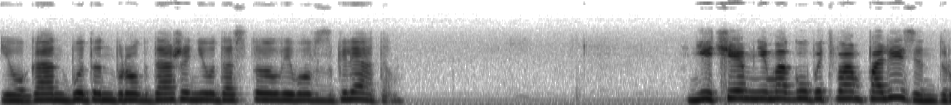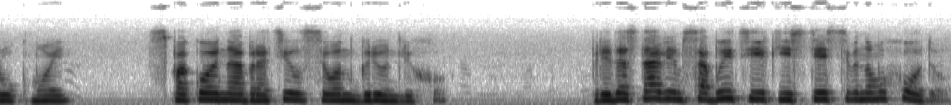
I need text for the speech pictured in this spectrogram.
Иоганн Буденброк даже не удостоил его взглядом. «Ничем не могу быть вам полезен, друг мой», Спокойно обратился он к Грюнлиху. Предоставим события их естественному ходу.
